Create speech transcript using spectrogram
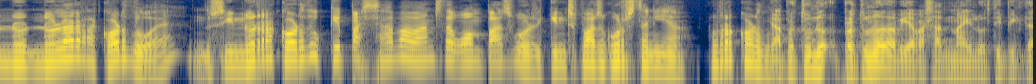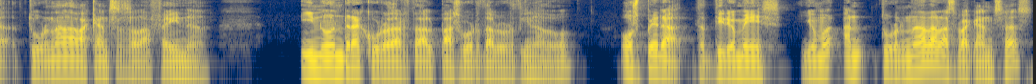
no, no la recordo, eh? O sigui, no recordo què passava abans de One Password i quins passwords tenia. No recordo. Ja, però, tu no, però tu no devia passat mai lo típic de tornar de vacances a la feina i no en recordar-te el password de l'ordinador? O espera, et diré més. Jo en tornar de les vacances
